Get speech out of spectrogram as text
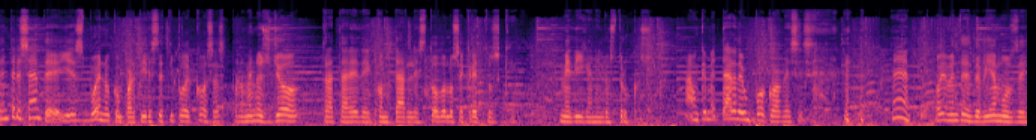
interesante y es bueno compartir este tipo de cosas. Por lo menos yo trataré de contarles todos los secretos que me digan y los trucos. Aunque me tarde un poco a veces. Eh, obviamente debíamos de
